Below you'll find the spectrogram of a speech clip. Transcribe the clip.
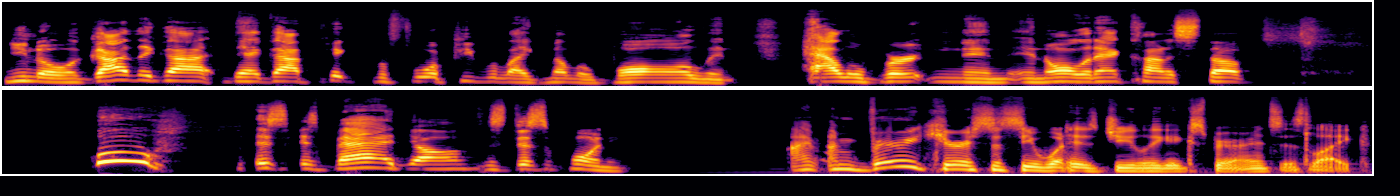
You know, a guy that got that got picked before people like Melo Ball and Halliburton and and all of that kind of stuff. Whew, it's it's bad, y'all. It's disappointing. I'm, I'm very curious to see what his G League experience is like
